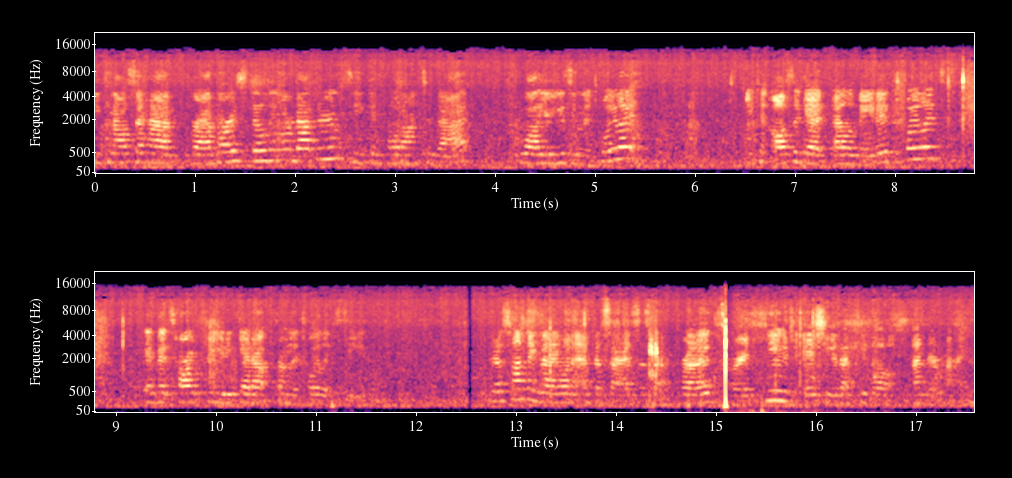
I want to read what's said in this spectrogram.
You can also have grab bars filled in your bathroom so you can hold on to that while you're using the toilet. You can also get elevated toilets if it's hard for you to get up from the toilet seat. There's one thing that I want to emphasize is that rugs are a huge issue that people undermine.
